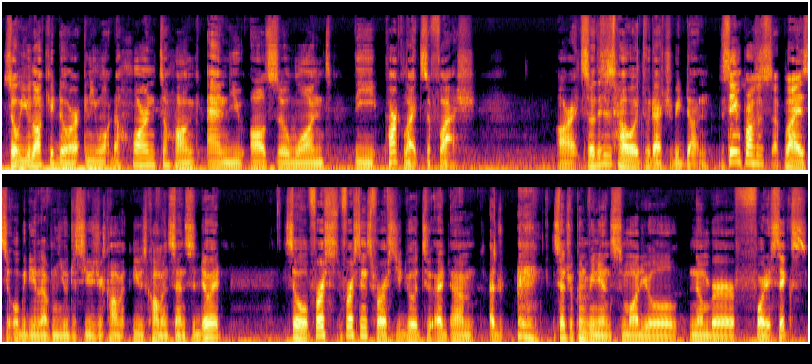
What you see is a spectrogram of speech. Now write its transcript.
so you lock your door and you want the horn to honk and you also want the park lights to flash Alright, so this is how it would actually be done. The same process applies to OBDeleven. You just use your common use common sense to do it. So first, first things first, you'd go to um, Central Convenience module number 46.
